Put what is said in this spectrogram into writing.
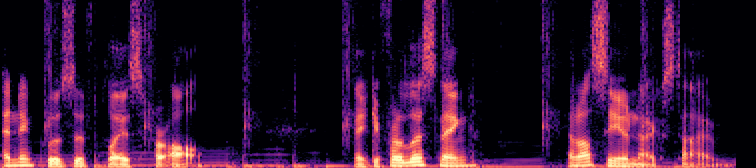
and inclusive place for all. Thank you for listening, and I'll see you next time.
